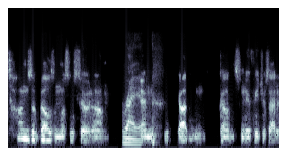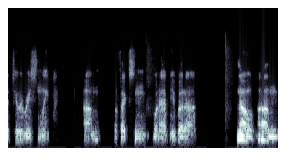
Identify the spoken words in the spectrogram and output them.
tons of bells and whistles to it. Um, right. And gotten gotten some new features added to it recently, um, effects and what have you. But uh, no, um,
